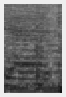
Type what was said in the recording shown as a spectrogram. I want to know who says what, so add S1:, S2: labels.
S1: Yeah.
